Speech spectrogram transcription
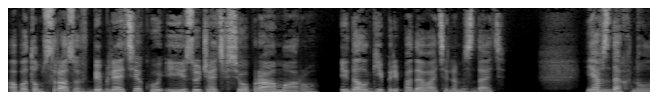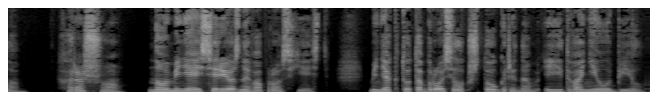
А потом сразу в библиотеку и изучать все про Амару. И долги преподавателям сдать. Я вздохнула. Хорошо, но у меня и серьезный вопрос есть. Меня кто-то бросил к Штогринам и едва не убил.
